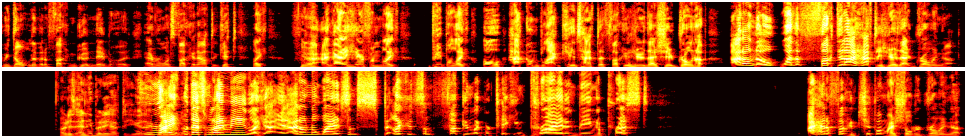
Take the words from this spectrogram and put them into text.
We don't live in a fucking good neighborhood. Everyone's fucking out to get like Yeah. I, I gotta hear from like people like, oh, how come black kids have to fucking hear that shit growing up? I don't know. Why the fuck did I have to hear that growing up? Why does anybody have to hear that? Right. Well, that's what I mean. Like, I, I don't know why it's some spe- like it's some fucking like we're taking pride in being oppressed. I had a fucking chip on my shoulder growing up.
